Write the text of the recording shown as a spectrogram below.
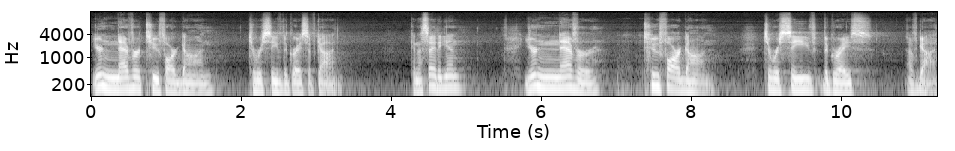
you're never too far gone to receive the grace of God. Can I say it again? You're never too far gone to receive the grace of God.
